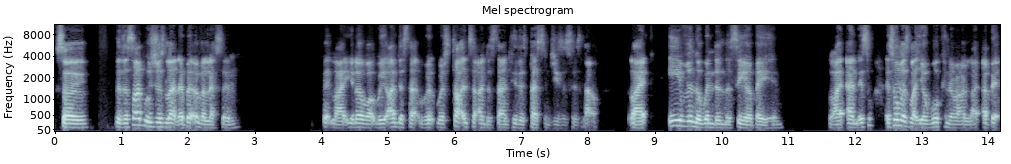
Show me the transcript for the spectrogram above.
So the disciples just learned a bit of a lesson. Bit like you know what we understand. We're, we're starting to understand who this person Jesus is now. Like even the wind and the sea obey him. Like and it's it's almost like you're walking around like a bit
